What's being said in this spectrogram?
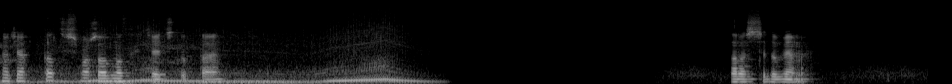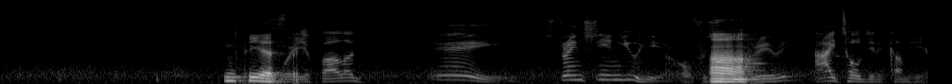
Chociaż to coś może od nas chcieć tutaj. Zaraz się dowiemy. Kim ty jesteś? You followed? Hey, strange seeing you here, Officer Ah. Greery. I told you to come here,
